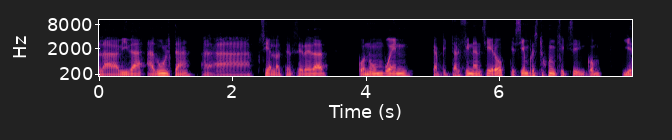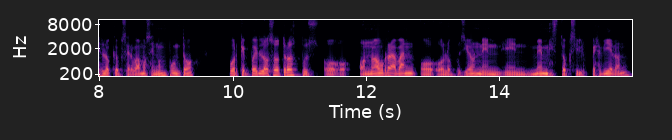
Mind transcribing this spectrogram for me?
la vida adulta, a, sí, a la tercera edad, con un buen capital financiero que siempre estuvo en fixed income y es lo que observamos en un punto, porque pues los otros pues o, no ahorraban o, lo pusieron en, en meme y lo perdieron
